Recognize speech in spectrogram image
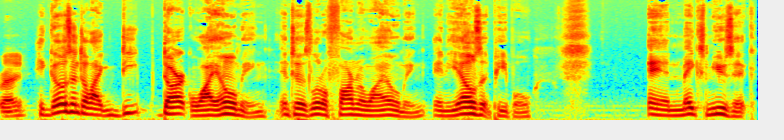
right? he goes into like deep dark Wyoming into his little farm in Wyoming and yells at people and makes music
